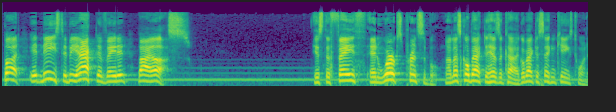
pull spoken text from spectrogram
but it needs to be activated by us. It's the faith and works principle. Now let's go back to Hezekiah. Go back to 2 Kings 20.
